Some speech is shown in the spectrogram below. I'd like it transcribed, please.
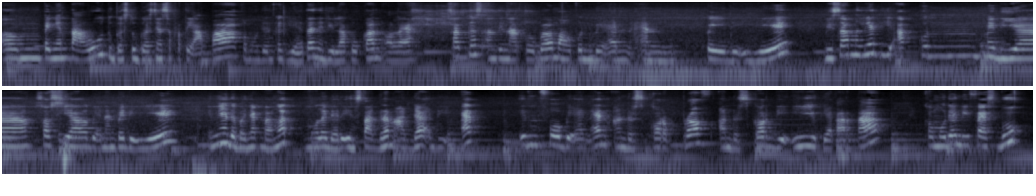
em, pengen tahu tugas-tugasnya seperti apa, kemudian kegiatan yang dilakukan oleh Satgas Anti Narkoba maupun BNNP DIY bisa melihat di akun media sosial BNNP DIY. Ini ada banyak banget, mulai dari Instagram ada di @infobnn underscore prof Yogyakarta, kemudian di Facebook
